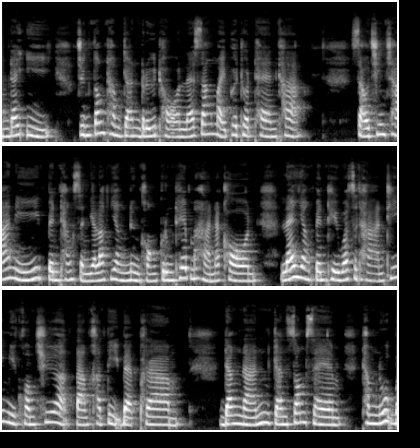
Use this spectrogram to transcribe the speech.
มได้อีก จึงต้องทำการรื้อถอนและสร้างใหม่เพื่อทดแทนค่ะ เสาชิงช้านี้เป็นทั้งสัญลักษณ์อย่างหนึ่งของกรุงเทพมหานคร และยังเป็นเทวสถานที่มีความเชื่อตามคติแบบพราหมณ์ ดังนั้นการซ่อมแซมทำนุบ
